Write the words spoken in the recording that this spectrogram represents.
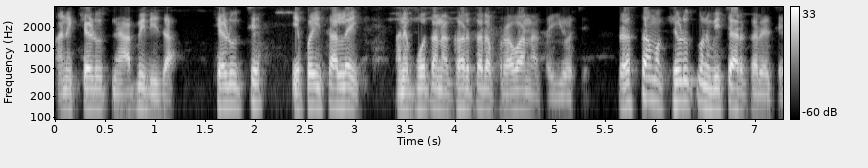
અને ખેડૂતને આપી દીધા. ખેડૂત છે, એ પૈસા લઈ અને પોતાના ઘર તરફ રવાના થયો છે. રસ્તામાં ખેડૂત પણ વિચાર કરે છે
